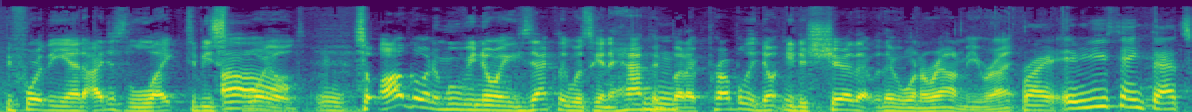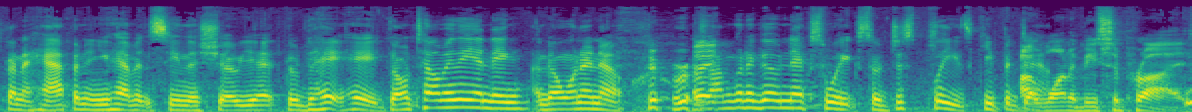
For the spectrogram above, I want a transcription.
before the end. I just like to be oh. spoiled. So I'll go in a movie knowing exactly what's going to happen, mm-hmm. but I probably don't need to share that with everyone around me, right? Right. If you think that's going to happen and you haven't seen the show yet, go, hey, hey, don't tell me the ending. I don't want to know. Right. I'm going to go next week, so just please keep it down. I want to be surprised.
